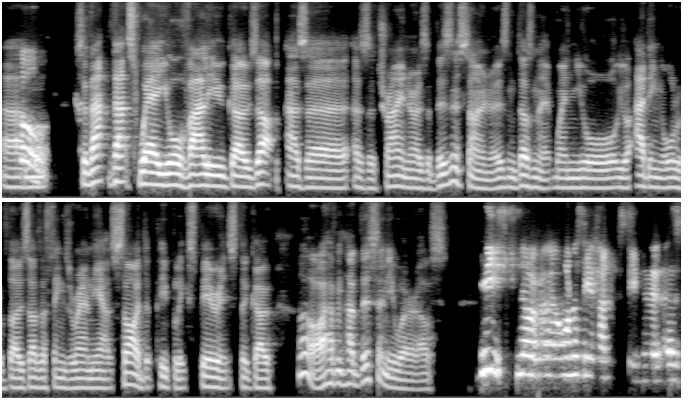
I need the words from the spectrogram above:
Um, oh so that that's where your value goes up as a as a trainer as a business owner isn't doesn't it when you're you're adding all of those other things around the outside that people experience that go oh i haven't had this anywhere else yes no i want to say 100% it is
